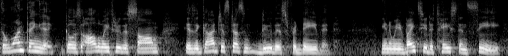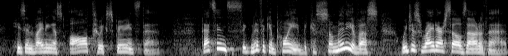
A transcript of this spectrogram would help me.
The one thing that goes all the way through the psalm is that God just doesn't do this for David. You know, He invites you to taste and see. He's inviting us all to experience that. That's a significant point because so many of us, we just write ourselves out of that.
